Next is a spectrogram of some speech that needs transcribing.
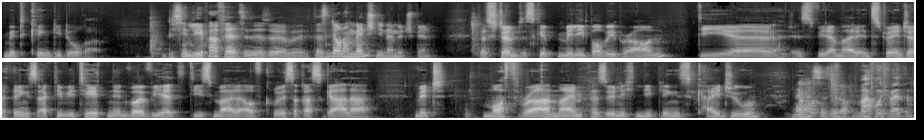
mit King Ghidorah. Ein bisschen lebhaft. Da sind auch noch Menschen, die da mitspielen. Das stimmt. Es gibt Millie Bobby Brown. Die äh, ist wieder mal in Stranger Things Aktivitäten involviert. Diesmal auf größerer Skala mit Mothra, meinem persönlichen Lieblings-Kaiju. Na, hast du sie doch. Mach ruhig weiter.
